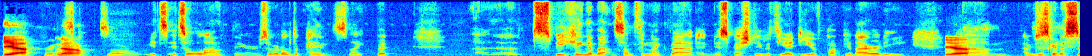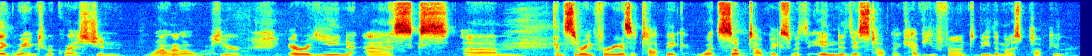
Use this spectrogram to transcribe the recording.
Yeah. No. So it's it's all out there. So it all depends. Like, but speaking about something like that, and especially with the idea of popularity, Yeah. um, I'm just going to segue into a question while Mhm. while we're here. Erogene asks, um, considering furry as a topic, what subtopics within this topic have you found to be the most popular?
